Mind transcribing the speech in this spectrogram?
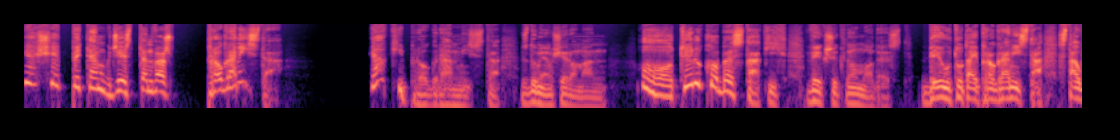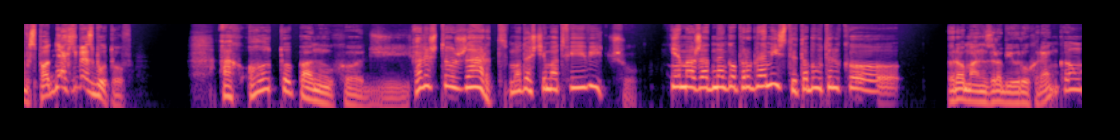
Ja się pytam, gdzie jest ten wasz programista? Jaki programista? zdumiał się Roman. O, tylko bez takich, wykrzyknął Modest. Był tutaj programista, stał w spodniach i bez butów. Ach, o to panu chodzi. Ależ to żart, Modeście Matwiejewiczu. Nie ma żadnego programisty, to był tylko... Roman zrobił ruch ręką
